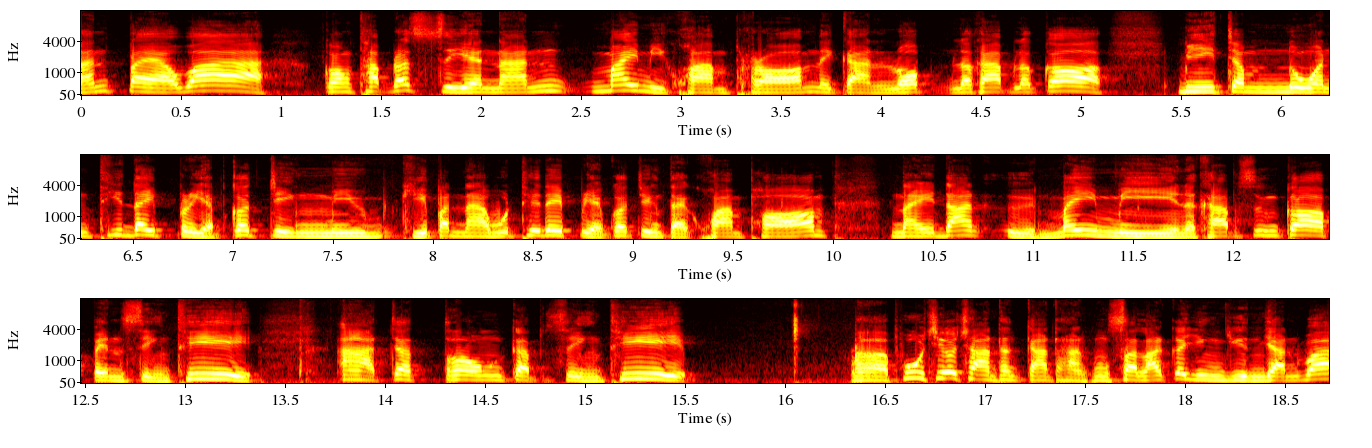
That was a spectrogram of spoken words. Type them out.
นั้น แปลว่ากองทัพรัสเซียนั้นไม่มีความพร้อมในการลบนะครับ แล้วก็มีจำนวนที่ได้เปรียบก็จริง มีขีปนาวุธที่ได้เปรียบก็จริงแต่ความพร้อมในด้านอื่นไม่มีนะครับ ซึ่งก็เป็นสิ่งที่อาจจะตรงกับสิ่งที่ ผู้เชี่ยวชาญทางการทหารของสหรัฐก็ยังยืนยันว่า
